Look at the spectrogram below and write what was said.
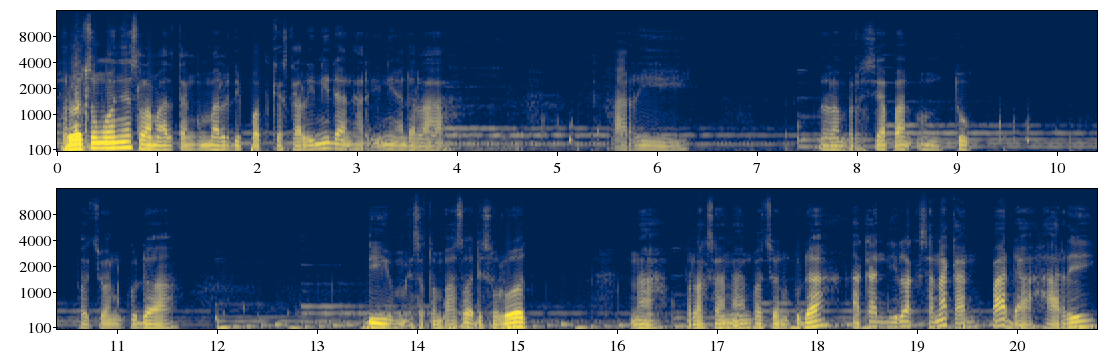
Halo semuanya, selamat datang kembali di podcast kali ini dan hari ini adalah hari dalam persiapan untuk pacuan kuda di Mesa Tompaso di Sulut. Nah, pelaksanaan pacuan kuda akan dilaksanakan pada hari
